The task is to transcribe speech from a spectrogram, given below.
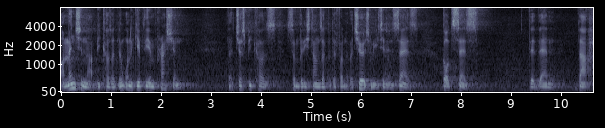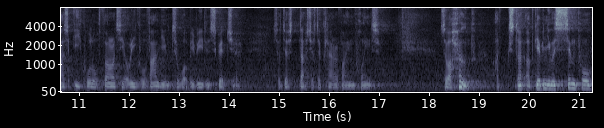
I mention that because I don't want to give the impression that just because somebody stands up at the front of a church meeting and says, God says, that then that has equal authority or equal value to what we read in Scripture. So just that's just a clarifying point. So I hope I've, st- I've given you a simple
